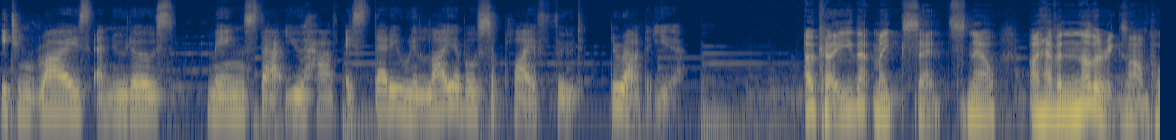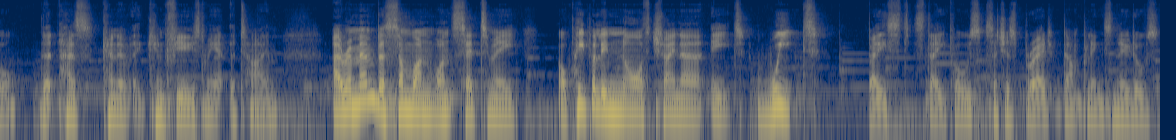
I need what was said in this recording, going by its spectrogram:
eating rice and noodles means that you have a steady, reliable supply of food throughout the year. Okay, that makes sense. Now, I have another example that has kind of confused me at the time. I remember someone once said to me, Oh, people in North China eat wheat based staples such as bread, dumplings, noodles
